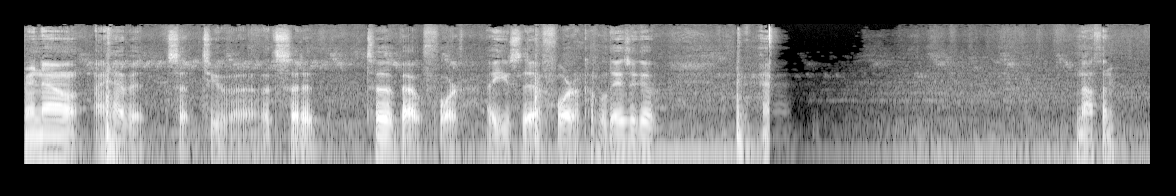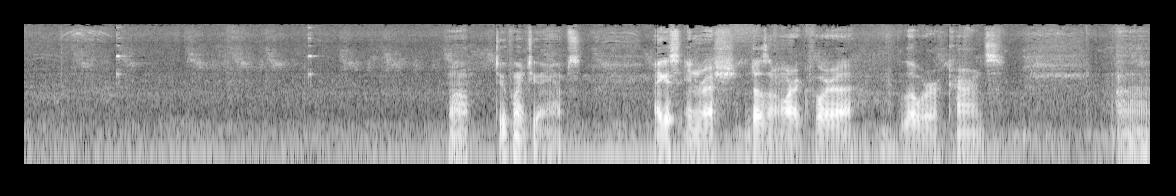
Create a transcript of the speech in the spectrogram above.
Right now I have it set to, uh, let's set it to about 4. I used it at 4 a couple days ago. And nothing. Well, 2.2 amps. I guess inrush doesn't work for uh, lower currents. Uh,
